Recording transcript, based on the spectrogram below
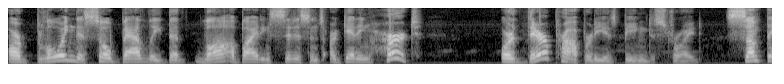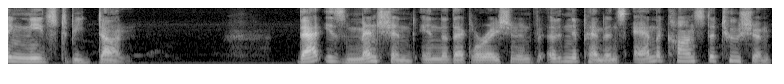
are blowing this so badly that law abiding citizens are getting hurt or their property is being destroyed, something needs to be done. That is mentioned in the Declaration of Independence and the Constitution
